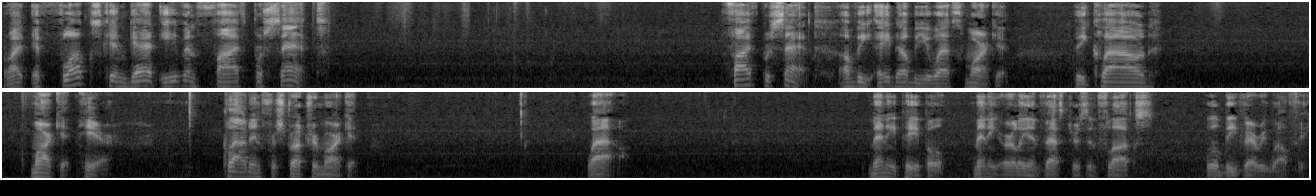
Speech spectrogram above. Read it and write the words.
Right? If Flux can get even 5%, 5% of the AWS market, the cloud market here, cloud infrastructure market. Wow. Many people, many early investors in Flux will be very wealthy.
